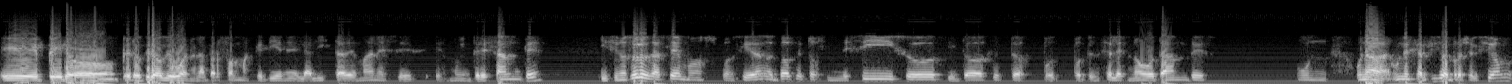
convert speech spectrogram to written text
Eh, pero, pero creo que bueno, la performance que tiene la lista de Manes es, muy interesante. Y si nosotros hacemos, considerando todos estos indecisos y todos estos potenciales no votantes, un, un ejercicio de proyección,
